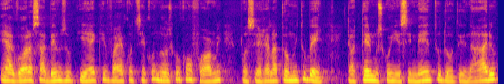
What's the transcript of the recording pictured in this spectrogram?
é agora sabermos o que é que vai acontecer conosco, conforme você relatou muito bem. Termos conhecimento doutrinário,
